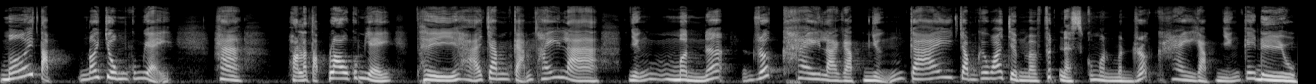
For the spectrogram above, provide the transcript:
mới tập nói chung cũng vậy. Ha hoặc là tập lâu cũng vậy thì hả trâm cảm thấy là những mình á rất hay là gặp những cái trong cái quá trình mà fitness của mình mình rất hay gặp những cái điều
